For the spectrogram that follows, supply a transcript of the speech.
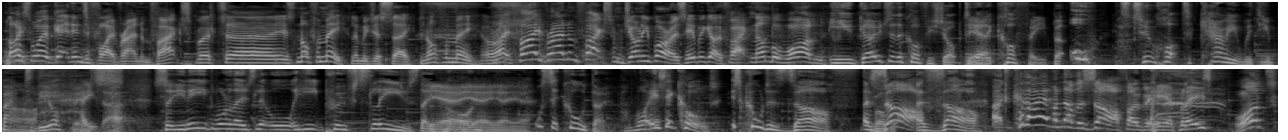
Nice way of getting into five random facts, but uh, it's not for me. Let me just say, not for me. All right, five random facts from Johnny Burrows. Here we go. Fact number one. You go to the coffee shop to Yeah. get a coffee, but oh, it's too hot to carry with you back to the office. Oh, hate that. So you need one of those little heat-proof sleeves they Yeah, put on. yeah, yeah, yeah. What's it called though? What is it called? It's called a zarf. A Robert. zarf? A zarf. Uh, can I have another zarf over here, please? what?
